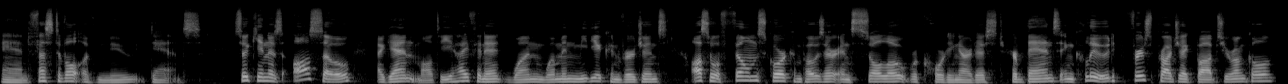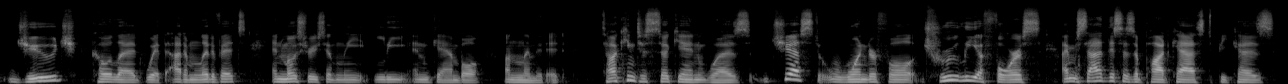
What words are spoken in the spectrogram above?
and Festival of New Dance. Sook-Yin is also, again, multi hyphenate, one woman media convergence, also a film score composer and solo recording artist. Her bands include First Project Bob's Your Uncle, Juge, co led with Adam Litovitz, and most recently, Lee and Gamble Unlimited. Talking to Sook-Yin was just wonderful, truly a force. I'm sad this is a podcast because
